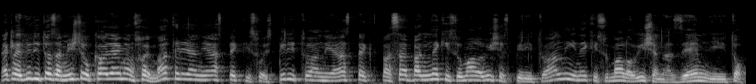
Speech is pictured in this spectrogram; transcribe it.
Dakle, ljudi to zamišljaju kao da imam svoj materijalni aspekt i svoj spiritualni aspekt, pa sad neki su malo više spiritualniji, neki su malo više na zemlji i to.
